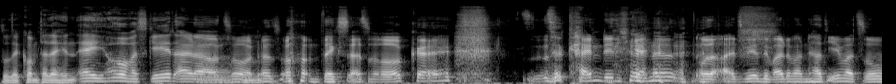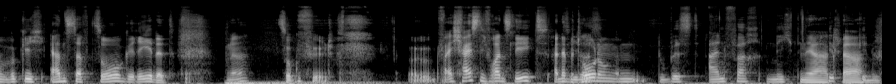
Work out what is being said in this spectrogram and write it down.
so, der kommt da dahin, ey, yo, was geht, Alter, ja, und so, ne, so, und denkst also, okay, keinen, den ich kenne, oder als wir in dem Alter waren, hat jemals so wirklich ernsthaft so geredet, ne, so gefühlt. Ich weiß nicht, woran es liegt, an der Betonung. du bist einfach nicht ja, klar. genug.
